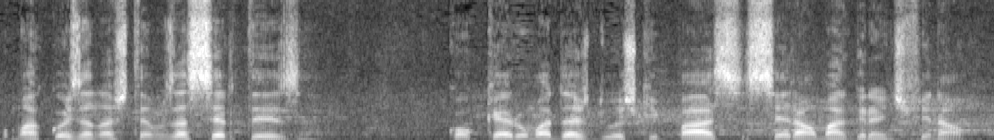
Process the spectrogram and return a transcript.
Uma coisa nós temos a certeza: qualquer uma das duas que passe será uma grande final.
